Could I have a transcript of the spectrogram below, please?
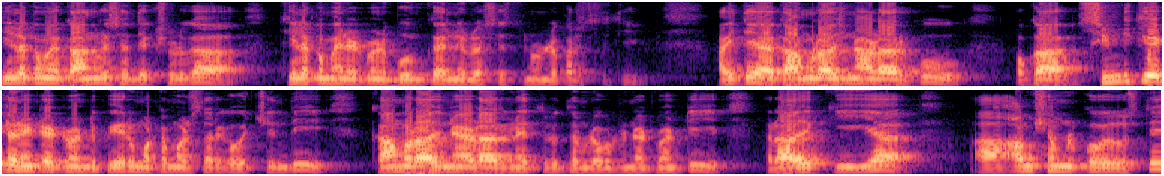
కీలకమైన కాంగ్రెస్ అధ్యక్షుడిగా కీలకమైనటువంటి భూమిక నిర్వహిస్తున్న పరిస్థితి. అయితే ఆ కామరాజ్ నాడార్కు ఒక సిండికేట్ అనేటటువంటి పేరు మొట్టమొదటిసారిగా వచ్చింది. కామరాజ్ నాడార్ నేతృత్వంలో ఉన్నటువంటి రాజకీయ అంశంకు వస్తే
